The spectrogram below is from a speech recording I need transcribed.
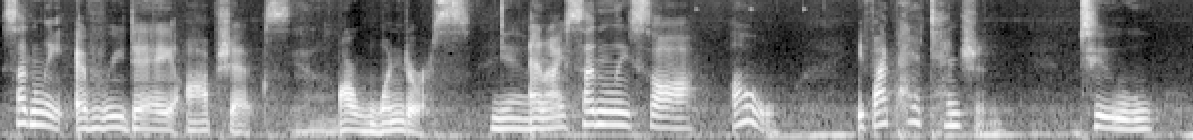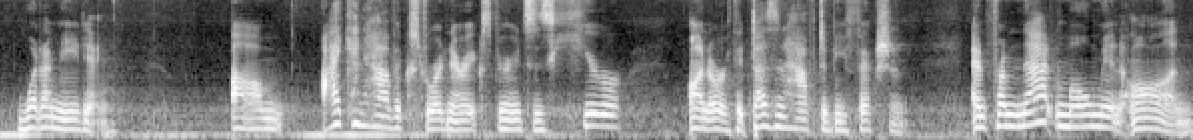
suddenly everyday objects yeah. Are wondrous. Yeah. And I suddenly saw, oh, if I pay attention to what I'm eating, um, I can have extraordinary experiences here on Earth. It doesn't have to be fiction. And from that moment on,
